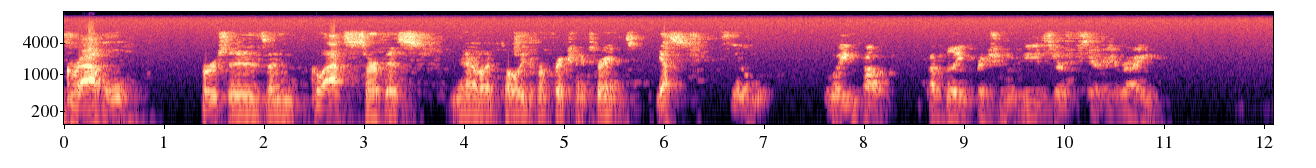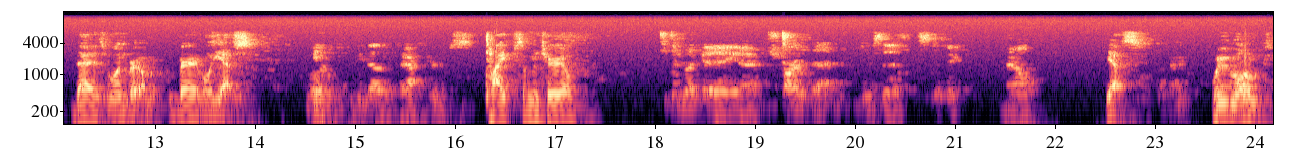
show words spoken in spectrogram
gravel versus a glass surface, you know, a totally different friction experience. Yes? So, the way you cal- calculate friction would be surface area, right? That is one var- variable, yes. What would be the other factors? Types of material? There's like a uh, chart that gives a specific amount. Yes. We won't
